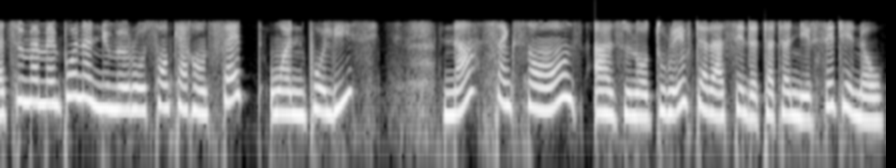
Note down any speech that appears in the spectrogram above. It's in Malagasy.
atsoma maim-ponay noméro centqrt7t hoany polisy na cinq cent oze ahazonao torohevitra raha sendra tratranery setra ianao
